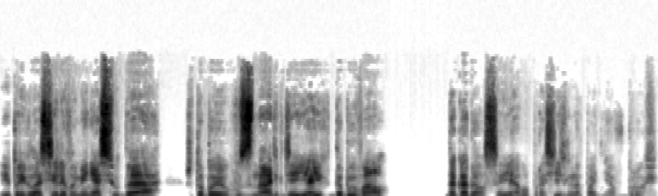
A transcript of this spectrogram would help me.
И пригласили вы меня сюда, чтобы узнать, где я их добывал? Догадался я, вопросительно подняв бровь.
